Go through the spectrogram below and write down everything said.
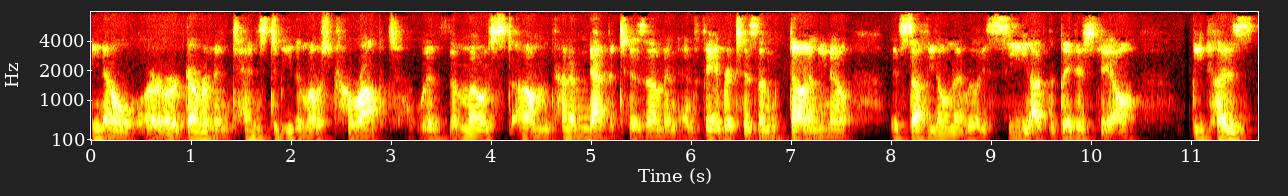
you know, or, or government tends to be the most corrupt with the most um, kind of nepotism and, and favoritism done. You know, it's stuff you don't really see at the bigger scale because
